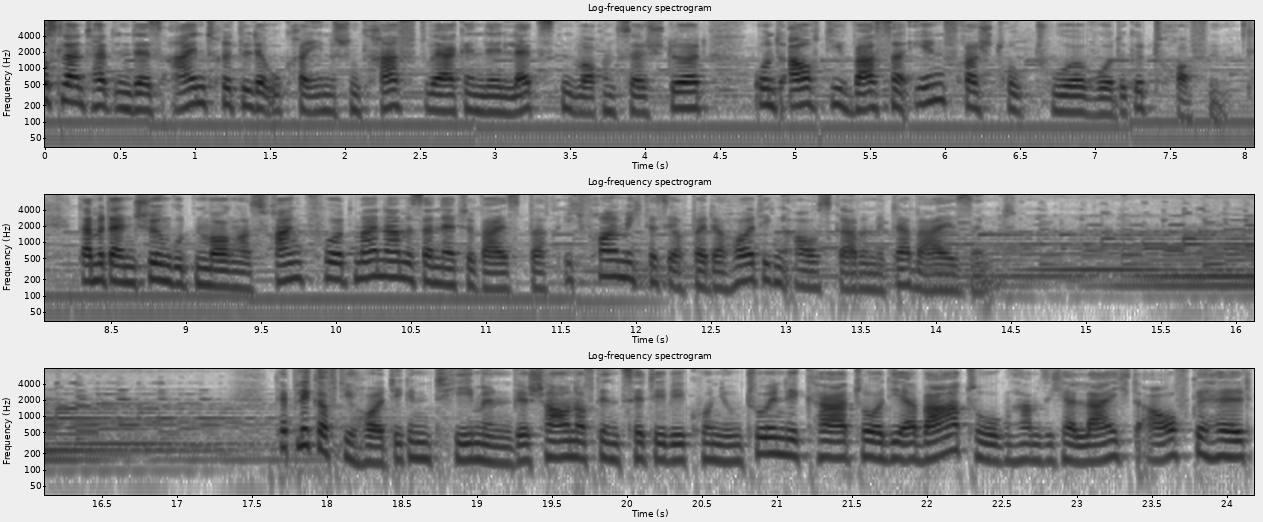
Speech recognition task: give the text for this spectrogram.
Russland hat indes ein Drittel der ukrainischen Kraftwerke in den letzten Wochen zerstört und auch die Wasserinfrastruktur wurde getroffen. Damit einen schönen guten Morgen aus Frankfurt. Mein Name ist Annette Weißbach. Ich freue mich, dass Sie auch bei der heutigen Ausgabe mit dabei sind. Der Blick auf die heutigen Themen. Wir schauen auf den ZDW-Konjunkturindikator. Die Erwartungen haben sich ja leicht aufgehellt.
